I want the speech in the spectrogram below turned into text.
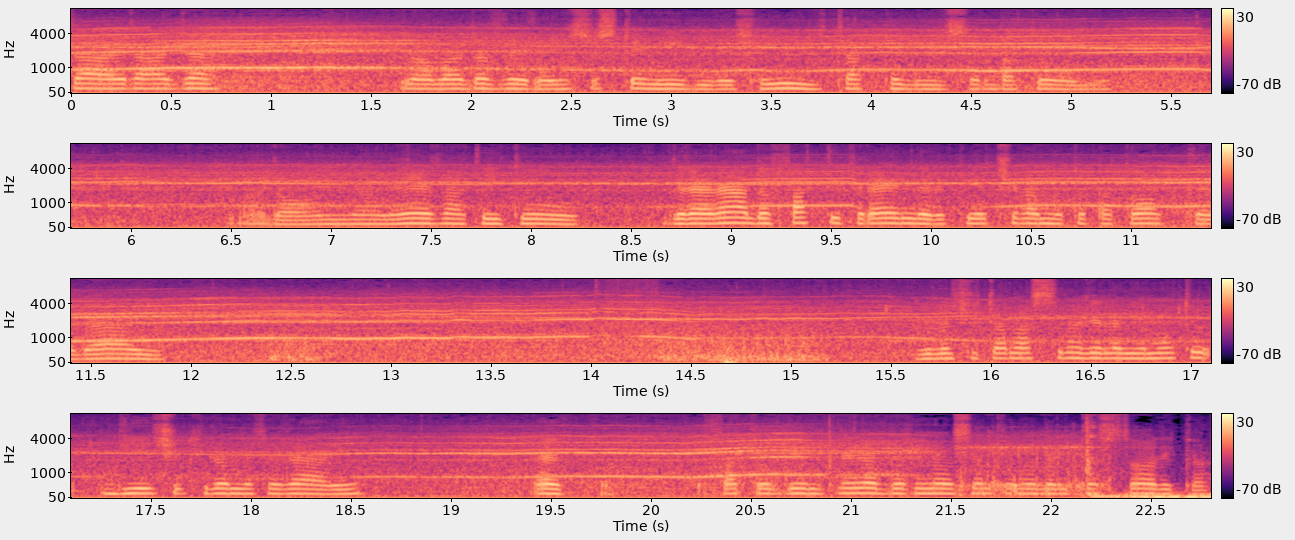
Dai raga. No ma davvero è insostenibile. Se io gli tappo il serbatoio. Madonna, levati tu. Granado, fatti prendere, c'è la motopatocca, dai. Velocità massima della mia moto 10 km h Ecco, ho fatto il gameplay a Brno, sempre modalità storica.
